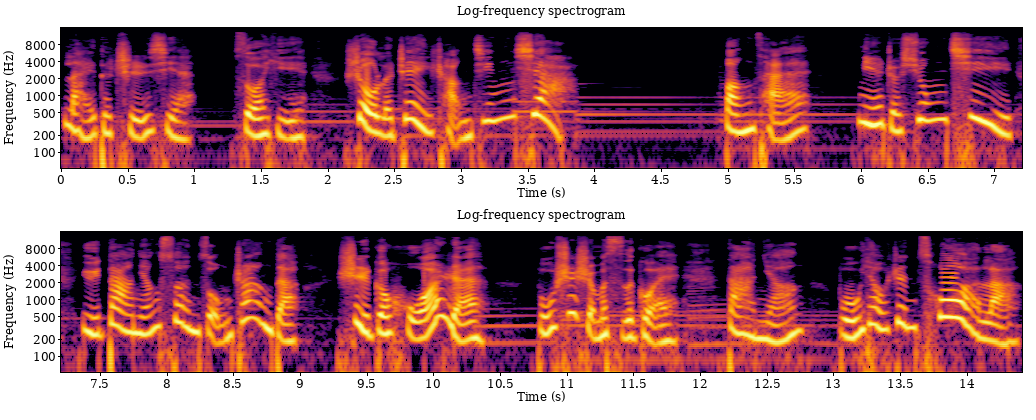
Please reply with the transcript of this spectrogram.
来的迟些，所以受了这场惊吓。方才捏着凶器与大娘算总账的。”是个活人，不是什么死鬼。大娘，不要认错了。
